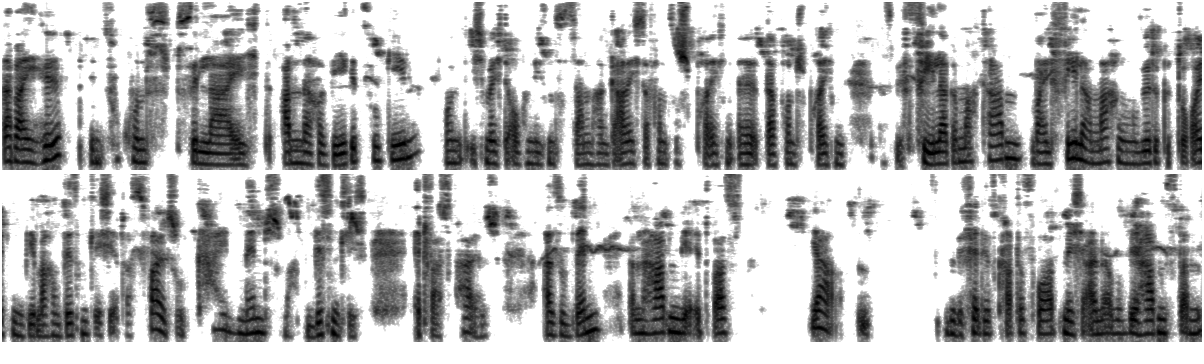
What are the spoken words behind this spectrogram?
dabei hilft, in Zukunft vielleicht andere Wege zu gehen. Und ich möchte auch in diesem Zusammenhang gar nicht davon zu sprechen, äh, davon sprechen, dass wir Fehler gemacht haben, weil Fehler machen würde bedeuten, wir machen wissentlich etwas falsch und kein Mensch macht wissentlich etwas falsch. Also wenn, dann haben wir etwas, ja, mir fällt jetzt gerade das Wort nicht ein, aber wir haben es dann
